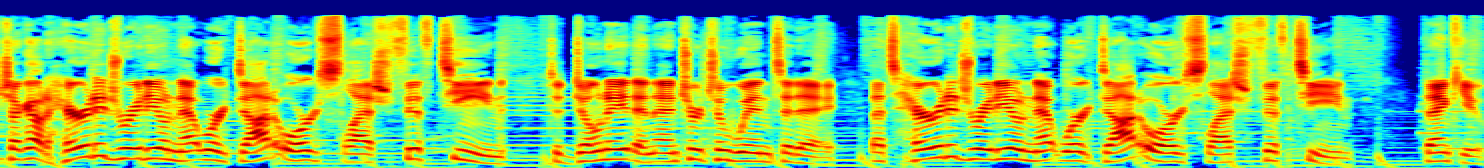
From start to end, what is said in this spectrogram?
Check out heritageradionetwork.org slash 15 to donate and enter to win today. That's heritageradionetwork.org slash 15. Thank you.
